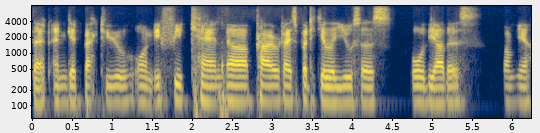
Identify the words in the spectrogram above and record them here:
that and get back to you on if we can uh, prioritize particular users or the others from here.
